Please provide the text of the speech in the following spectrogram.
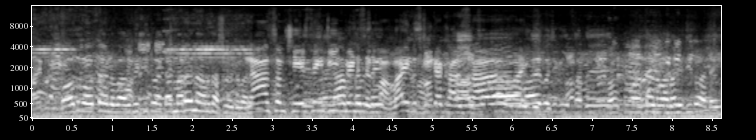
ਬਹੁਤ ਬਹੁਤ ਧੰਨਵਾਦ ਵੀਰ ਜੀ ਤੁਹਾਡਾ। ਮਾੜਾ ਨਾਮ ਦੱਸੋ ਜੀ ਦੁਬਾਰਾ। ਨਾਮ ਸ਼ਮਸ਼ੇਰ ਸਿੰਘ ਜੀ ਪਿੰਡ। ਸਿਧਮਾ ਵਾਹਿਗੁਰੂ ਜੀ ਕਾ ਖਾਲਸਾ ਵਾਹਿਗੁਰੂ ਜੀ ਕੀ ਫਤਿਹ। ਬਹੁਤ ਬਹੁਤ ਧੰਨਵਾਦ ਵੀਰ ਜੀ ਤੁਹਾਡਾ ਜੀ।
